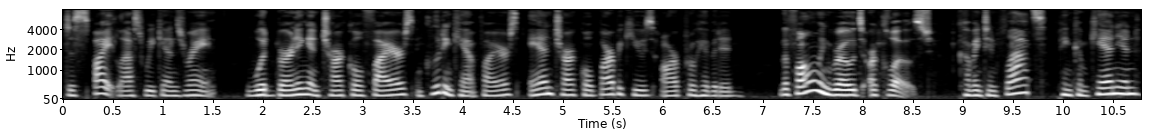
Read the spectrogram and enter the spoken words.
despite last weekend's rain. Wood burning and charcoal fires, including campfires and charcoal barbecues, are prohibited. The following roads are closed Covington Flats, Pinkham Canyon,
